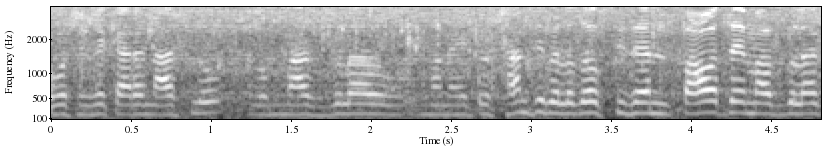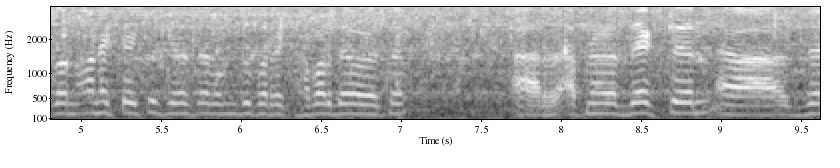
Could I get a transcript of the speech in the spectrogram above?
অবশেষে কারেন্ট আসলো এবং মাছগুলা মানে একটু শান্তি পেল তো অক্সিজেন পাওয়াতে মাছগুলো এখন অনেকটাই খুশি হয়েছে এবং দুপুরে খাবার দেওয়া হয়েছে। আর আপনারা দেখছেন যে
